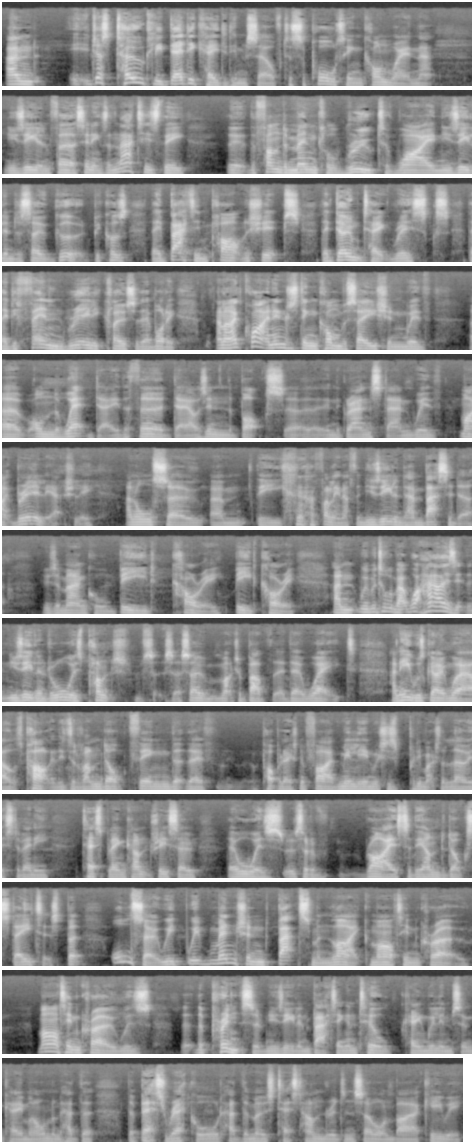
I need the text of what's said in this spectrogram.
And he just totally dedicated himself to supporting Conway in that New Zealand first innings, and that is the the, the fundamental root of why New Zealand are so good because they bat in partnerships, they don't take risks, they defend really close to their body. And I had quite an interesting conversation with uh, on the wet day, the third day. I was in the box uh, in the grandstand with Mike Brearley actually, and also um, the funnily enough the New Zealand ambassador who's a man called Bede Corry, Bede Corry, and we were talking about what how is it that New Zealand are always punched so, so much above their, their, weight, and he was going well. It's partly the sort of underdog thing that they've a population of five million, which is pretty much the lowest of any test playing country, so they always sort of rise to the underdog status. But also we we've mentioned batsmen like Martin Crowe. Martin Crowe was the prince of New Zealand batting until Kane Williamson came on and had the, the best record, had the most Test hundreds and so on by a Kiwi.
